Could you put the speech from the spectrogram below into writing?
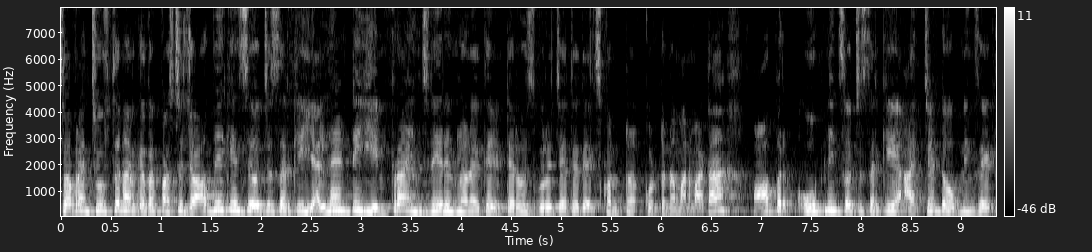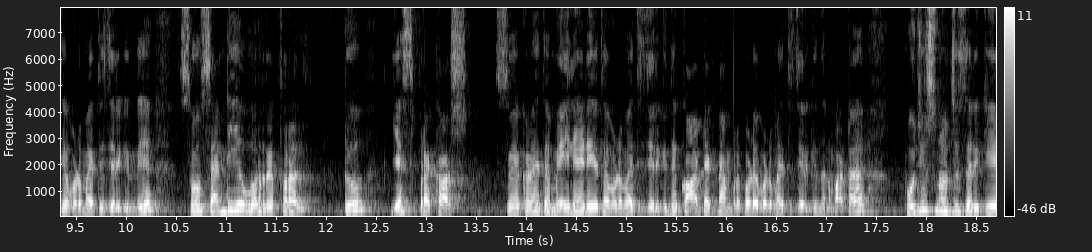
సో ఫ్రెండ్స్ చూస్తున్నారు కదా ఫస్ట్ జాబ్ వేకెన్సీ వచ్చేసరికి ఎల్ఎన్టీ ఇన్ఫ్రా ఇంజనీరింగ్లోనైతే ఇంటర్వ్యూస్ గురించి అయితే తెలుసుకుంటున్నాం అనమాట ఆపర్ ఓపెనింగ్స్ వచ్చేసరికి అర్జెంట్ ఓపెనింగ్స్ అయితే ఇవ్వడం అయితే జరిగింది. So send your referral to S Prakash so ఇక్కడైతే మెయిల్ ఐడి అయితే ఇవ్వడం అయితే జరిగింది. కాంటాక్ట్ నెంబర్ కూడా ఇవ్వడం అయితే జరిగింది అనమాట పొజిషన్ వచ్చేసరికి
